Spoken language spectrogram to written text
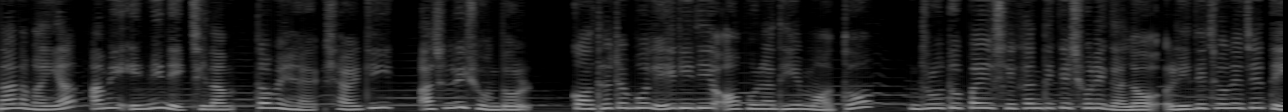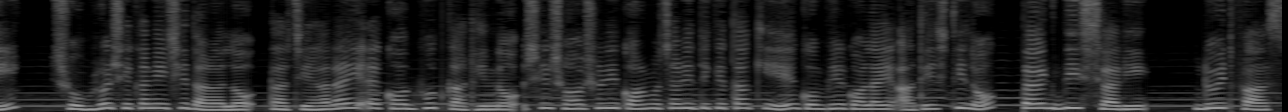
না না ভাইয়া, আমি এমনি দেখছিলাম। তবে হ্যাঁ শাড়িটি আসলেই সুন্দর। কথাটা বলে দিদি অপরাধীর মতো দ্রুত পায়ে সেখান থেকে সরে গেল। হৃদি চলে যেতেই শুভ্র সেখানে এসে দাঁড়াল। তার চেহারায় এক অদ্ভুত কাঠিন্য। সে সরাসরি কর্মচারীর দিকে তাকিয়ে গম্ভীর গলায় আদেশ দিল pack this sari. Do it fast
